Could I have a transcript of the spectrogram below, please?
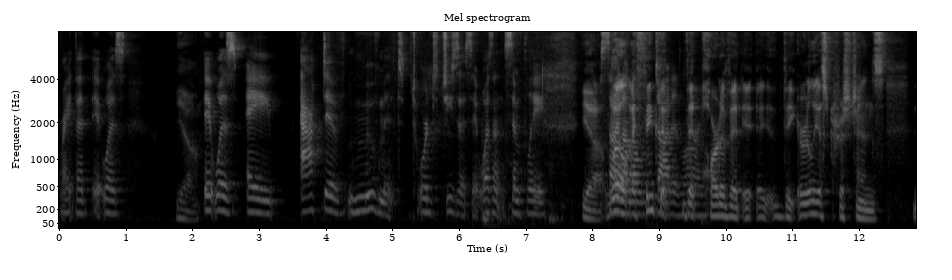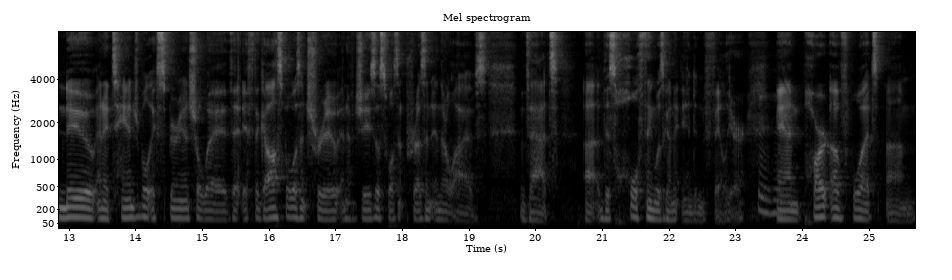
right? That it was, yeah, it was a active movement towards Jesus. It wasn't simply yeah. Well, I think that that part of it, it, it, the earliest Christians knew in a tangible, experiential way that if the gospel wasn't true and if Jesus wasn't present in their lives, that uh, this whole thing was going to end in failure. Mm-hmm. And part of what um,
